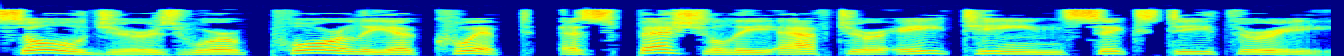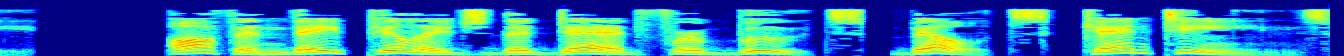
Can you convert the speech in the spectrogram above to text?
Soldiers were poorly equipped, especially after 1863. Often they pillaged the dead for boots, belts, canteens,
